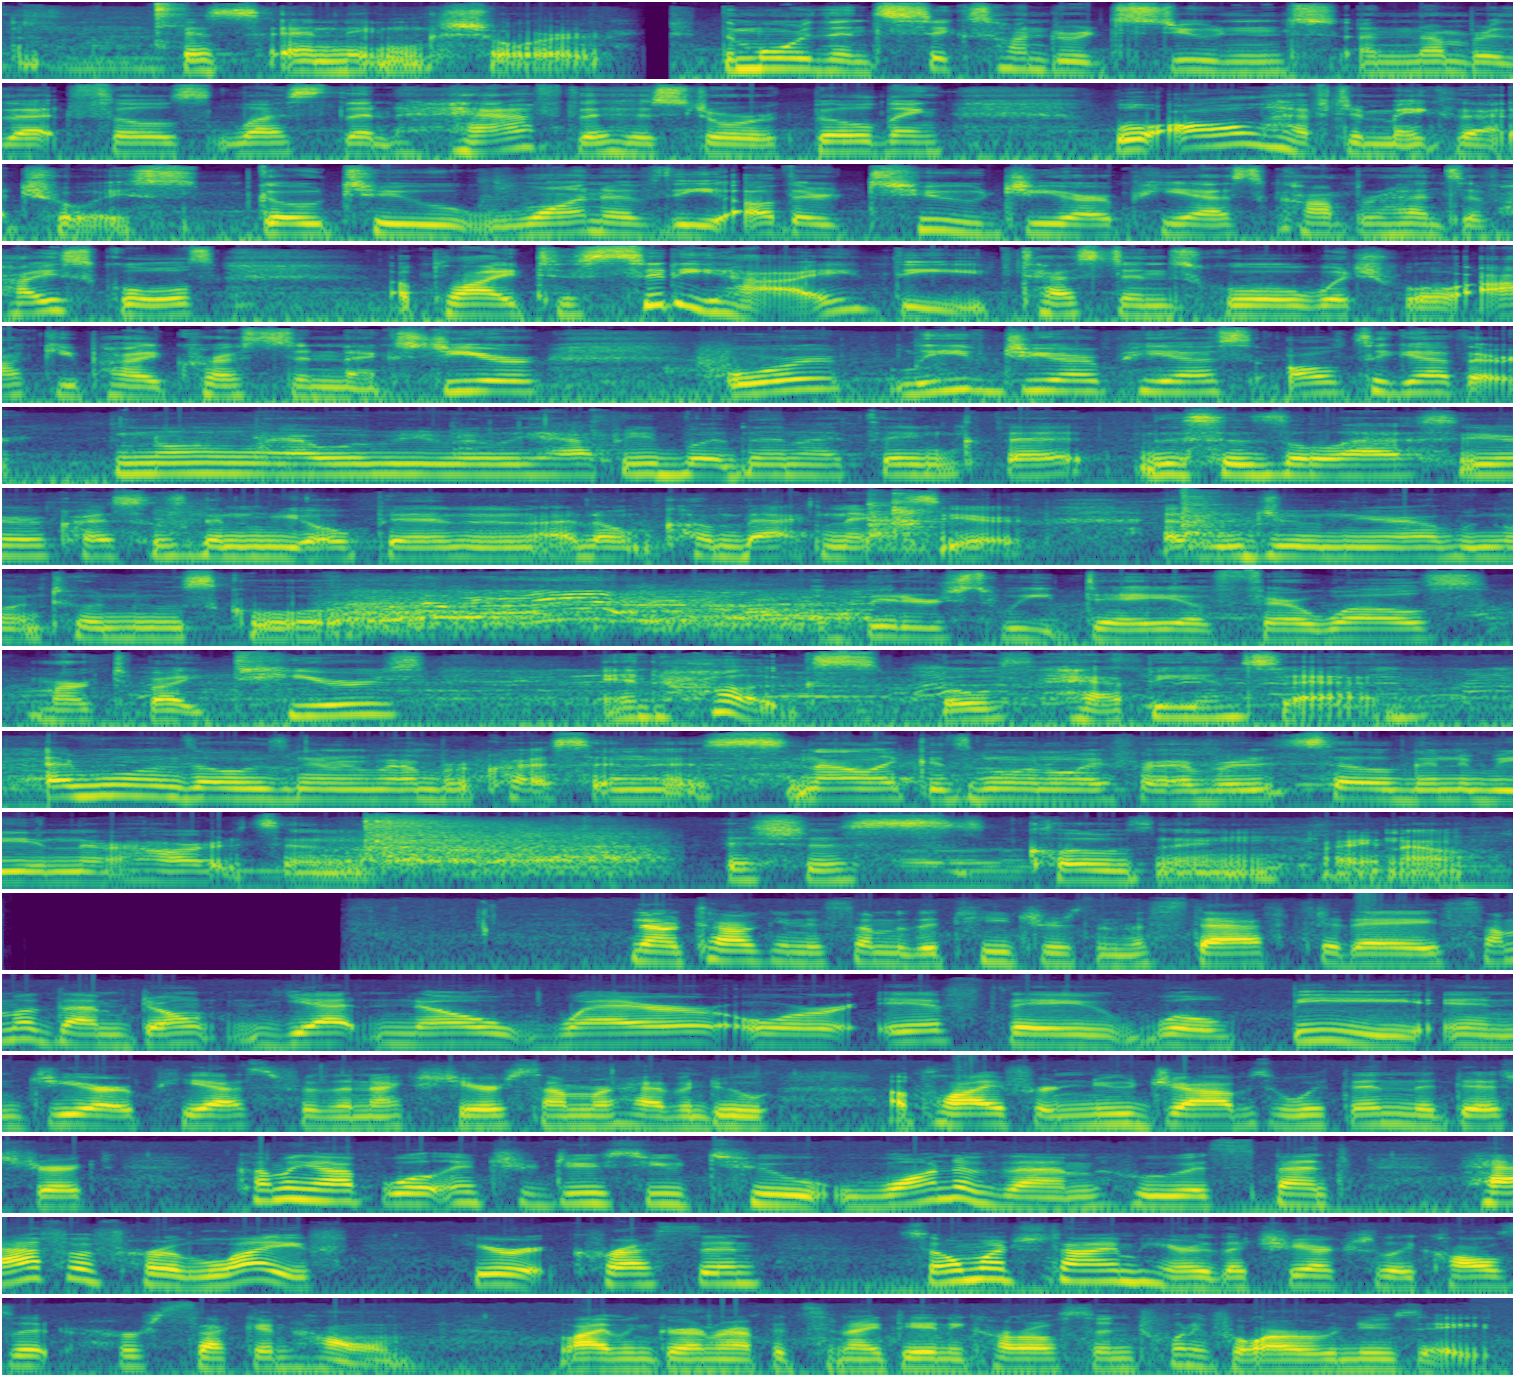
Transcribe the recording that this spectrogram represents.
it's ending short. The more than 600 students, a number that fills less than half the historic building, will all have to make that choice. Go to one of the other two GRPS comprehensive high schools, apply to City High, the test-in school which will occupy Creston next year, or leave GRPS altogether. Normally I would be really happy, but then I think that this is the last year Creston's going to be open and I don't come back next year. As a junior, I'll be going to a new school a bittersweet day of farewells marked by tears and hugs, both happy and sad. Everyone's always going to remember Creston. It's not like it's going away forever. It's still going to be in their hearts, and it's just closing right now. Now, talking to some of the teachers and the staff today, some of them don't yet know where or if they will be in GRPS for the next year. Some are having to apply for new jobs within the district. Coming up, we'll introduce you to one of them who has spent half of her life here at Creston. So much time here that she actually calls it her second home. Live in Grand Rapids tonight, Danny Carlson, 24 Hour News 8.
